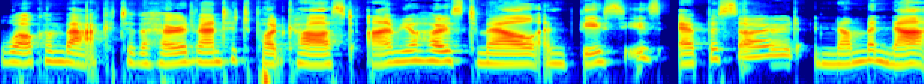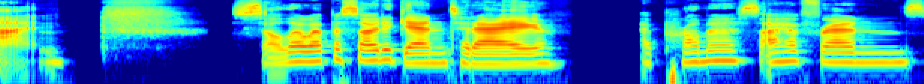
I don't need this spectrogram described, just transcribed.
Welcome back to the Her Advantage podcast. I'm your host, Mel, and this is episode number nine. Solo episode again today. I promise I have friends.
